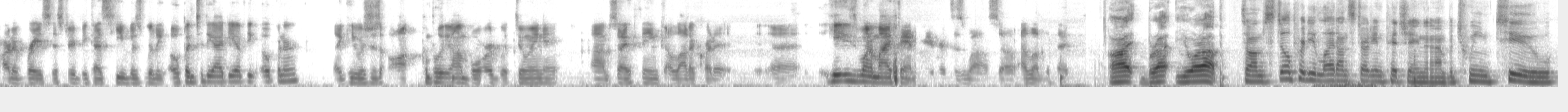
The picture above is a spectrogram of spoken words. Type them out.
part of Ray's history because he was really open to the idea of the opener. Like he was just on, completely on board with doing it. Um, so I think a lot of credit. Uh, he's one of my fan favorites as well. So I love the pick. All right, Brett, you are up. So I'm still pretty light on starting pitching, and I'm between two,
